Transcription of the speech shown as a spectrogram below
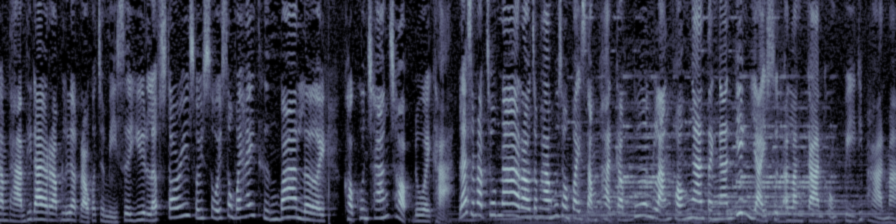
คำถามที่ได้รับเลือกเราก็จะมีเสื้อยืด Love Story สวยๆ ส่งไปให้ถึงบ้านเลย ขอบคุณช้างช็อปด้วยค่ะ และสำหรับช่วงหน้าเราจะพาผู้ชมไปสัมผัสกับเบื้องหลังของงานแต่งงานยิ่งใหญ่สุดอลังการของปีที่ผ่านมา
